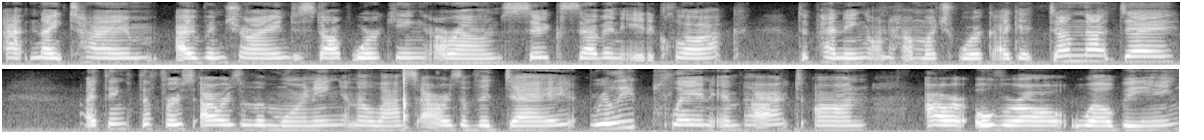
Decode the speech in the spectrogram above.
at nighttime, I've been trying to stop working around 6, 7, 8 o'clock, depending on how much work I get done that day. I think the first hours of the morning and the last hours of the day really play an impact on our overall well being.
